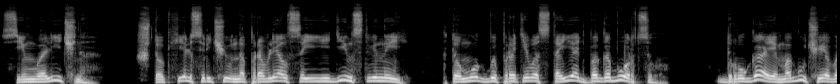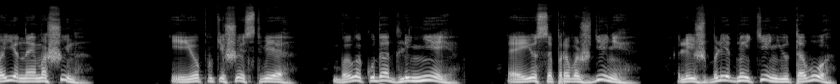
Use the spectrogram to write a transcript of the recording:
Символично, что к Хельсричу направлялся и единственный, кто мог бы противостоять богоборцу, другая могучая военная машина. Ее путешествие было куда длиннее, а ее сопровождение лишь бледной тенью того,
